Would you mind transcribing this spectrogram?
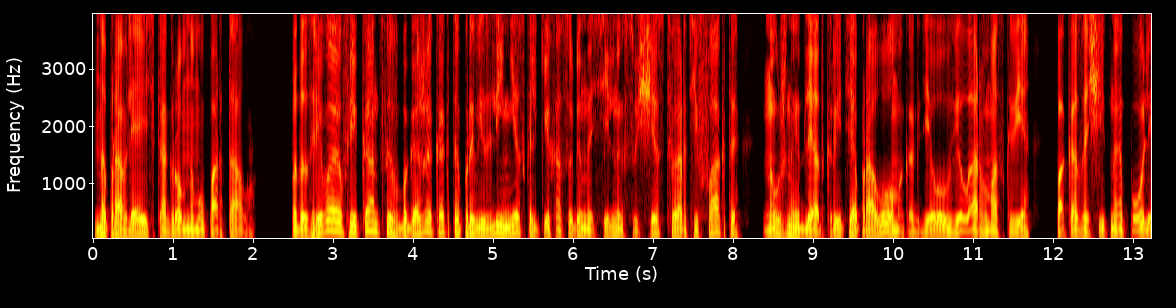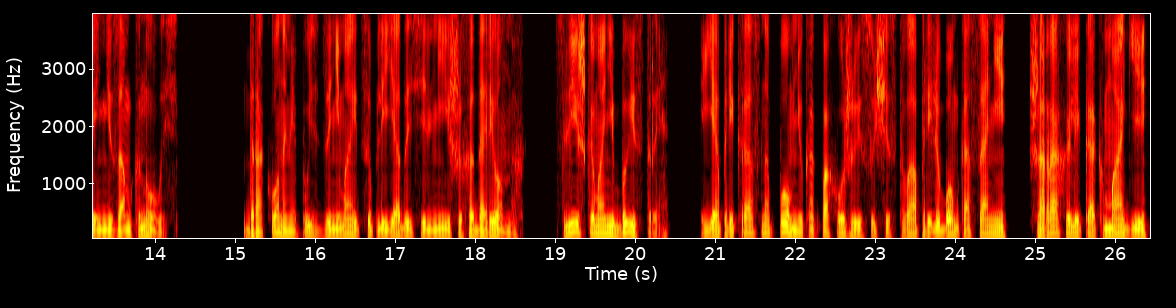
направляясь к огромному порталу. Подозреваю, африканцы в багаже как-то провезли нескольких особенно сильных существ и артефакты, нужные для открытия пролома, как делал Вилар в Москве, пока защитное поле не замкнулось. Драконами пусть занимается плеяда сильнейших одаренных. Слишком они быстрые. Я прекрасно помню, как похожие существа при любом касании шарахали как магии,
